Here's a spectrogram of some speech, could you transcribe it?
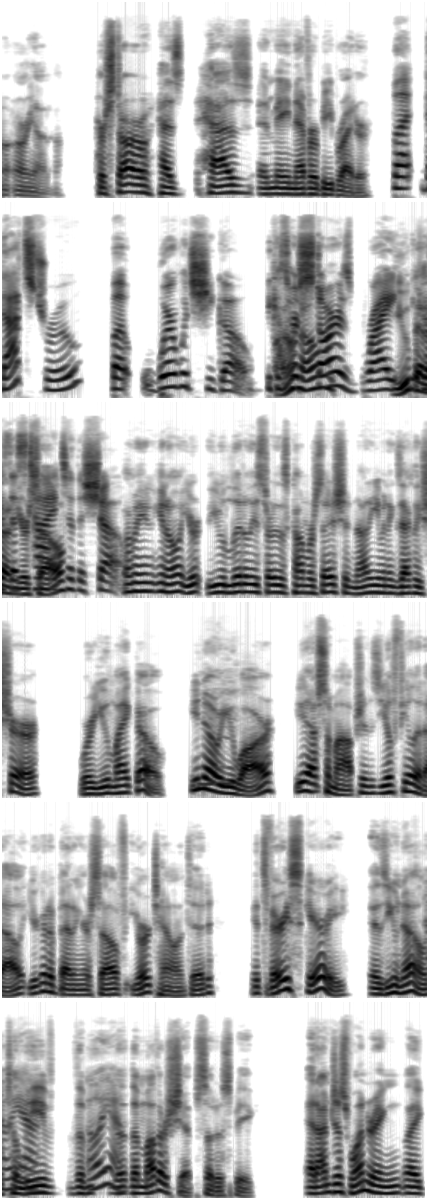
Ariana, her star has has and may never be brighter. But that's true. But where would she go? Because her know. star is bright You bet because on it's tied yourself. to the show. I mean, you know, you're you literally started this conversation not even exactly sure where you might go. You know where mm-hmm. you are. You have some options. You'll feel it out. You're going to bet on yourself. You're talented. It's very scary, as you know, Oh, to yeah. leave the, Oh, yeah. the the mothership, so to speak. And I'm just wondering, like,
